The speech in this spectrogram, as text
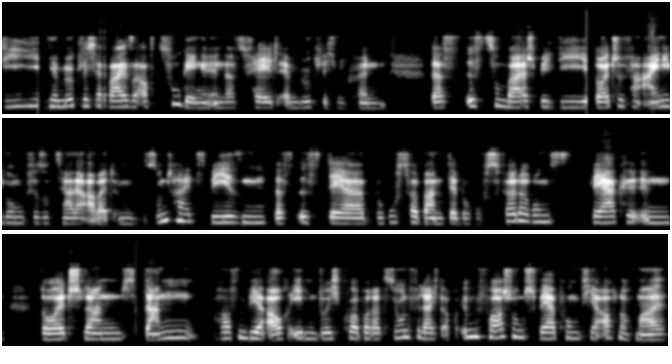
die hier möglicherweise auch Zugänge in das Feld ermöglichen können. Das ist zum Beispiel die Deutsche Vereinigung für soziale Arbeit im Gesundheitswesen. Das ist der Berufsverband der Berufsförderungswerke in Deutschland. Dann hoffen wir auch eben durch Kooperation vielleicht auch im Forschungsschwerpunkt hier auch nochmal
